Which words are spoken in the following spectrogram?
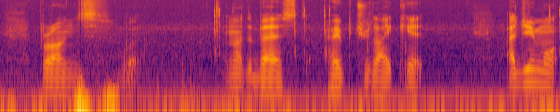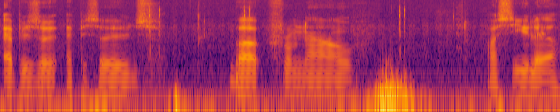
bronze. What? Not the best. Hope you like it. I do more episode episodes, but from now, I'll see you later.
